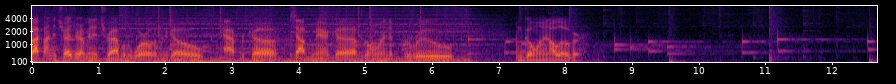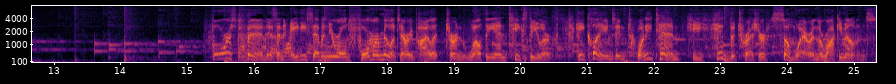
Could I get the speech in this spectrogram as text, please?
I find the treasure, I'm going to travel the world. I'm going to go Africa, South America. I'm going to Peru. I'm going all over. Forrest Fenn is an 87 year old former military pilot turned wealthy antiques dealer. He claims in 2010 he hid the treasure somewhere in the Rocky Mountains.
